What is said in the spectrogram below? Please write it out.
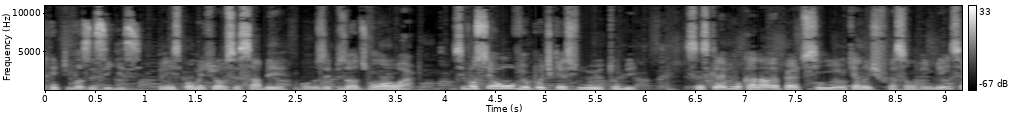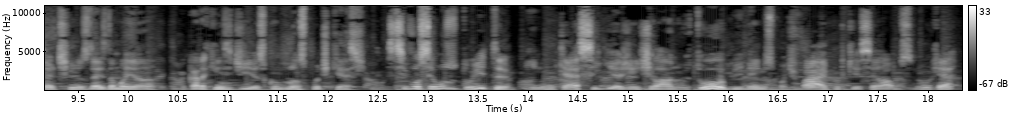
que você seguisse. Principalmente para você saber quando os episódios vão ao ar. Se você ouve o podcast no YouTube, se inscreve no canal e aperta o sininho que a notificação vem bem certinho às 10 da manhã, a cada 15 dias, quando lança o podcast. Se você usa o Twitter e não quer seguir a gente lá no YouTube, nem no Spotify, porque sei lá, você não quer,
